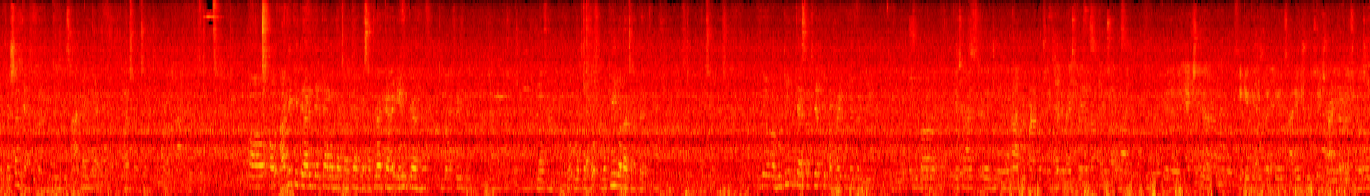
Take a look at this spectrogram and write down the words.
प्रोफेशन क्या है पिताजी की? साथ में नहीं रहते अच्छा अच्छा और आगे की तैयारी क्या क्या बनना चाहते हैं? आपका सपना क्या है? एम क्या है? मतलब वो वकील बनना चाहते हैं। अच्छा। ये रूटीन कैसा थी आपकी पढ़ाई को लेकर के? सुबह के साथ जो रात में पढ़ा था उसे रिवाइज करता था उसके बाद फिर एक एक एक करके सारे शुरू से स्टार्ट करता था सुबह से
